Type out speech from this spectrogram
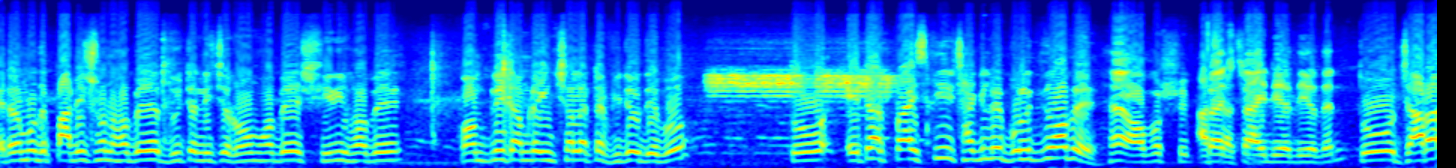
এটার মধ্যে পার্টিশন হবে, দুইটা নিচে রোম হবে, সিঁড়ি হবে। কমপ্লিট আমরা ইনশাল্লাহ একটা ভিডিও দেবো। তো এটার প্রাইস কি শাকিল ভাই বলে দিতে হবে? হ্যাঁ অবশ্যই আচ্ছা, প্রাইসটা আচ্ছা। আইডিয়া দিয়ে দেন। তো যারা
